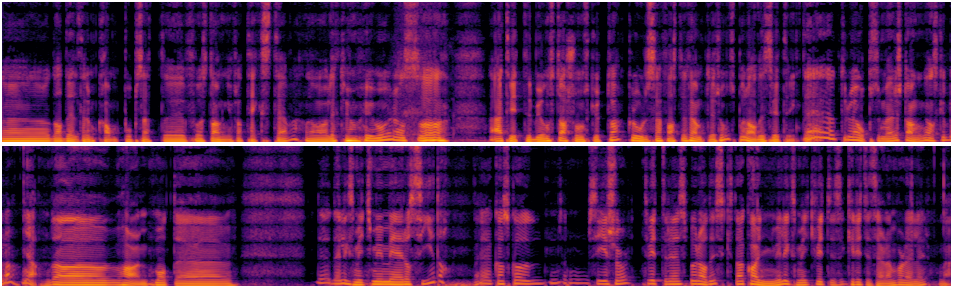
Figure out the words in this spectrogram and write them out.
eh, da delte de kampoppsettet for Stange fra tekst-TV. Det var litt humor. Og så er Twitterbioen 'Stasjonsgutta'. Klorer seg fast i femtedivisjon. Sporadisk tvitring. Det tror jeg oppsummerer Stange ganske bra. Ja, da har de på en måte det, det er liksom ikke mye mer å si, da. Eh, Hva skal de si sjøl? Tvitre sporadisk. Da kan vi liksom ikke kritisere dem for det heller. Nei.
